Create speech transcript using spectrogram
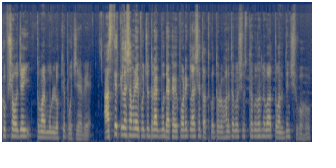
খুব সহজেই তোমার মূল লক্ষ্যে পৌঁছে যাবে। আজকের ক্লাস আমরা এই পর্যন্ত রাখব। দেখা হবে পরে ক্লাসে। ততক্ষণ তোমরা ভালো থাকো, সুস্থ থাকো। ধন্যবাদ। তোমাদের দিন শুভ হোক।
